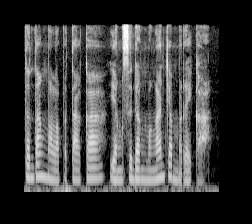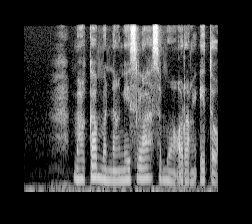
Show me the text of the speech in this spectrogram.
tentang malapetaka yang sedang mengancam mereka. Maka menangislah semua orang itu.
